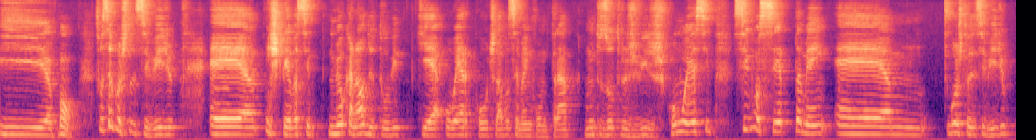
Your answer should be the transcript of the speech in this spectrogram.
E, bom, se você gostou desse vídeo, é, inscreva-se no meu canal do YouTube, que é o Air Coach. Lá você vai encontrar muitos outros vídeos como esse. Se você também é, gostou desse vídeo,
